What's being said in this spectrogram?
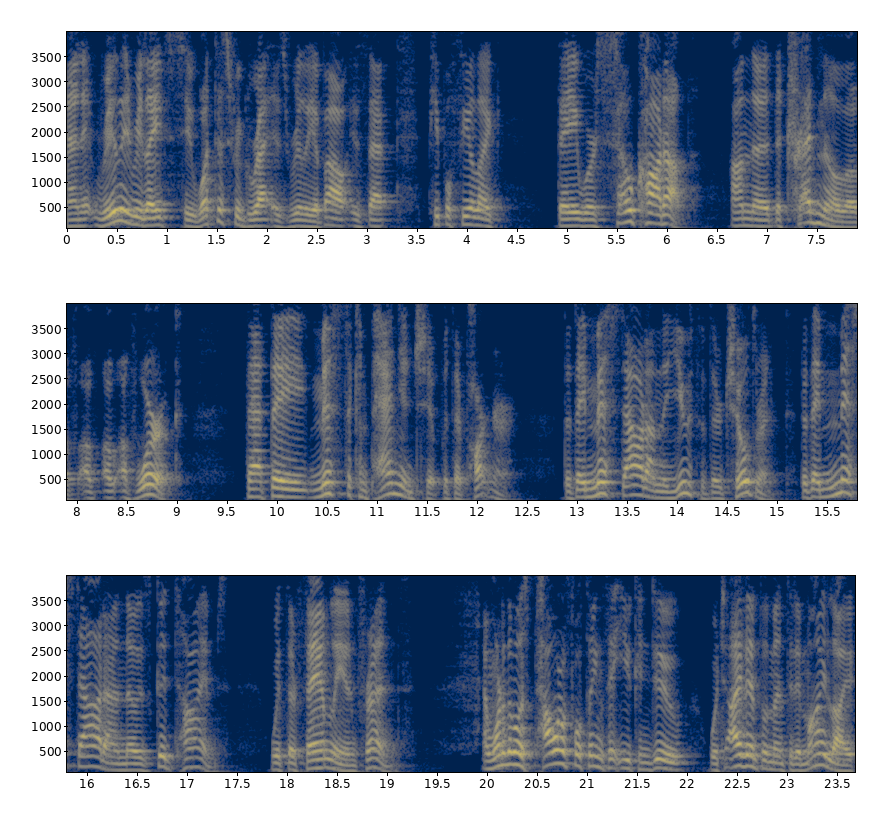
And it really relates to what this regret is really about is that people feel like they were so caught up on the, the treadmill of, of, of work that they missed the companionship with their partner, that they missed out on the youth of their children, that they missed out on those good times with their family and friends. And one of the most powerful things that you can do, which I've implemented in my life,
